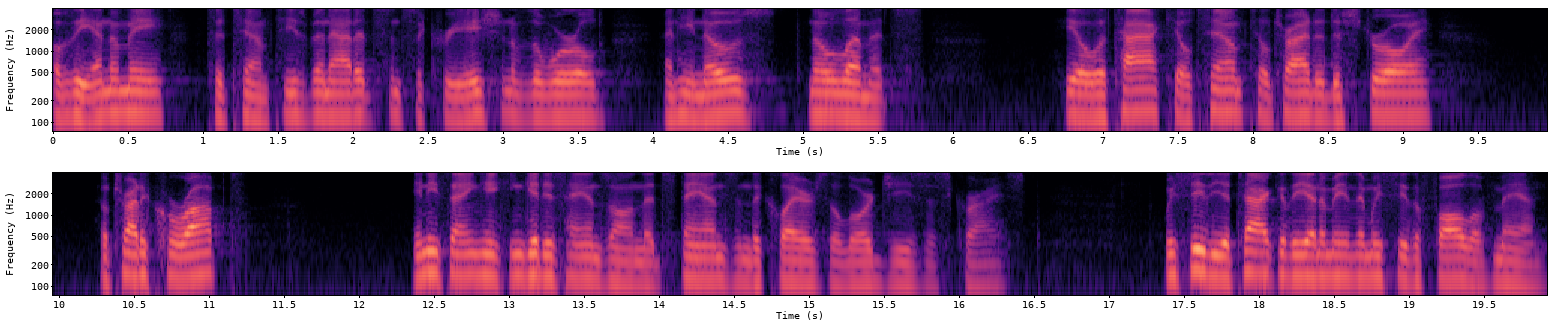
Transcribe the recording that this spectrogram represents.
of the enemy to tempt. He's been at it since the creation of the world, and he knows no limits. He'll attack, he'll tempt, he'll try to destroy, He'll try to corrupt anything he can get his hands on that stands and declares the Lord Jesus Christ. We see the attack of the enemy, and then we see the fall of man.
